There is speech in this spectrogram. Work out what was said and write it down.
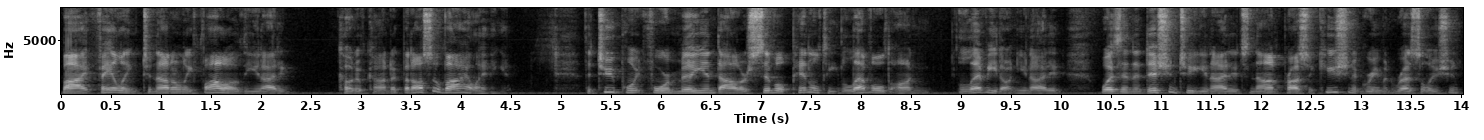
by failing to not only follow the United Code of Conduct but also violating it. The $2.4 million civil penalty leveled on levied on United was in addition to United's non prosecution agreement resolution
